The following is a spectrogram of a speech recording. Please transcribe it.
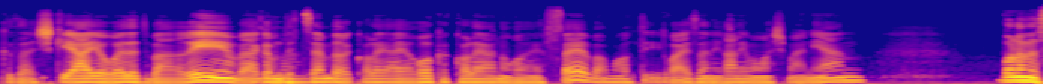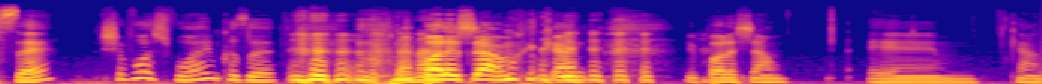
כזה, שקיעה יורדת בהרים, והיה גם נכון. דצמבר, הכל היה ירוק, הכל היה נורא יפה, ואמרתי, וואי, זה נראה לי ממש מעניין. בוא ננסה. שבוע, שבועיים כזה. בקטנה. מפה לשם, כן. מפה לשם. אמ, כן.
